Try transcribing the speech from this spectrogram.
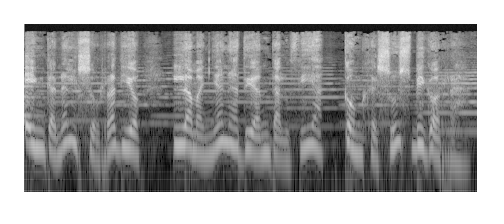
En Canal Sur Radio, La mañana de Andalucía con Jesús Vigorra.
